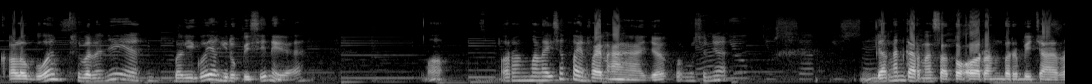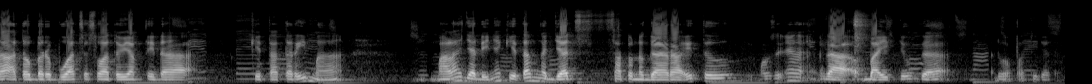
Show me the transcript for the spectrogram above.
kalau gue sebenarnya ya bagi gue yang hidup di sini ya orang Malaysia fine fine aja kok. Maksudnya jangan karena satu orang berbicara atau berbuat sesuatu yang tidak kita terima malah jadinya kita ngejudge satu negara itu maksudnya nggak baik juga. Aduh apa jatuh?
